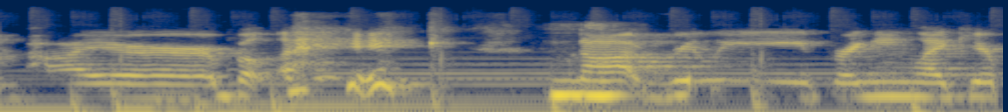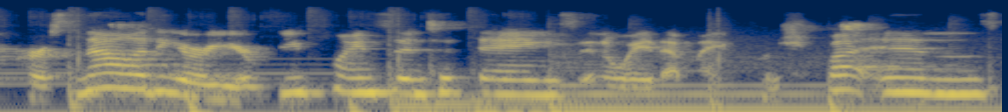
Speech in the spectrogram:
empire, but like mm-hmm. not really bringing like your personality or your viewpoints into things in a way that might push buttons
